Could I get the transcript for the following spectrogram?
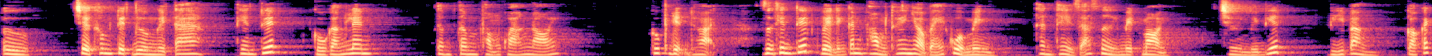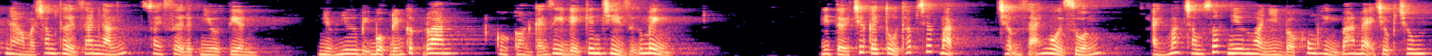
Ừ trời không tuyệt đường người ta, thiên tuyết, cố gắng lên. Tâm tâm phóng khoáng nói. Cúp điện thoại dự thiên tuyết về đến căn phòng thuê nhỏ bé của mình. Thân thể dã rời mệt mỏi. Trời mới biết ví bằng có cách nào mà trong thời gian ngắn xoay sở được nhiều tiền. Nếu như bị buộc đến cực đoan, cô còn cái gì để kiên trì giữ mình? Đi tới trước cái tủ thấp trước mặt, chậm rãi ngồi xuống. Ánh mắt trong suốt như hòa nhìn vào khung hình ba mẹ chụp chung.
